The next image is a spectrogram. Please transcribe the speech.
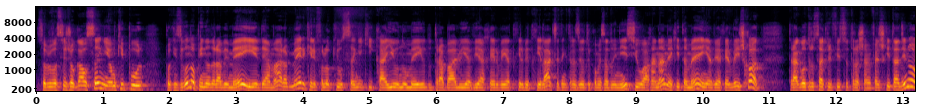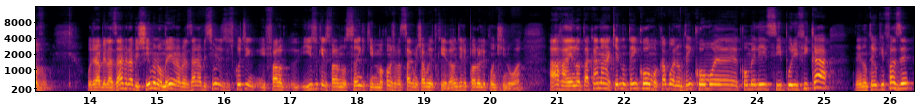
sobre você jogar o sangue em Yom Kippur, porque segundo a opinião do Rabi Meir, de Amar Rabi Meir, que ele falou que o sangue que caiu no meio do trabalho ia via Herveiatkir Betchilá, que você tem que trazer outro e começar do início, o Ahanami aqui também ia via Herveishkot, traga outro sacrifício, Trasham, faz quitar de novo. O Rabi Lazar e Rabi Shimon, o Rabi Lazar e Rabi Shimon, eles discutem e falam isso que eles falam no sangue, que Makom Shabbasak me chamam de onde ele parou, ele continua. Ah, Rain Lotakana, que ele não tem como, acabou, não tem como, é, como ele se purificar, né, não tem o que fazer.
